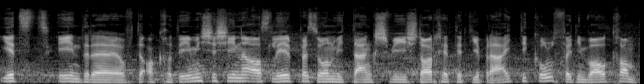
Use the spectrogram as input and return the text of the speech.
Jetzt eher auf der akademischen Schiene als Lehrperson. Wie denkst du, wie stark hat dir die Breite geholfen in deinem Wahlkampf?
